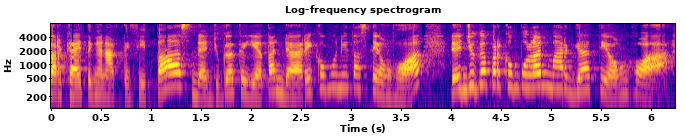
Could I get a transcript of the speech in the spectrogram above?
terkait dengan aktivitas dan juga kegiatan dari komunitas Tionghoa dan juga perkumpulan marga Tionghoa.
